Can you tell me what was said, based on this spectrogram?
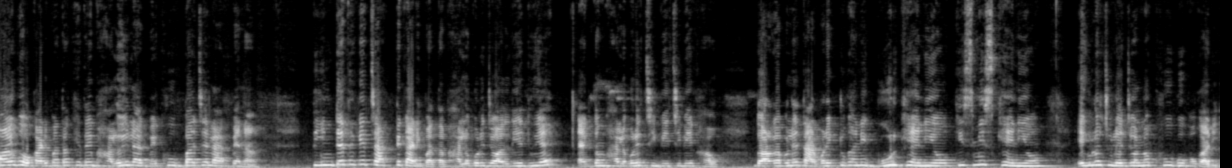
নয় গো, কারি পাতা খেতে ভালোই লাগবে, খুব বাজে লাগবে না। তিনটে থেকে চারটে কারি পাতা ভালো করে জল দিয়ে ধুয়ে একদম ভালো করে চিবিয়ে চিবিয়ে খাও। দরকার বলে তারপর একটুখানি গুড় খেয়ে নিও কিশমিশ খেয়ে নিও, এগুলো চুলের জন্য খুব উপকারী।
